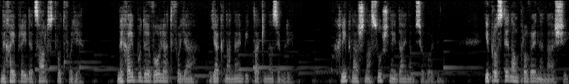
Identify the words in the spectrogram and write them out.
нехай прийде царство Твоє, нехай буде воля Твоя, як на небі, так і на землі. Хліб наш насушний дай нам сьогодні, і прости нам провини наші,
